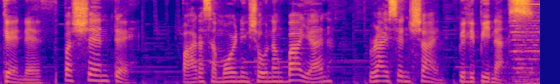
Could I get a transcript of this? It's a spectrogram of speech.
Kenneth Pasyente para sa Morning Show ng Bayan, Rise and Shine, Pilipinas.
